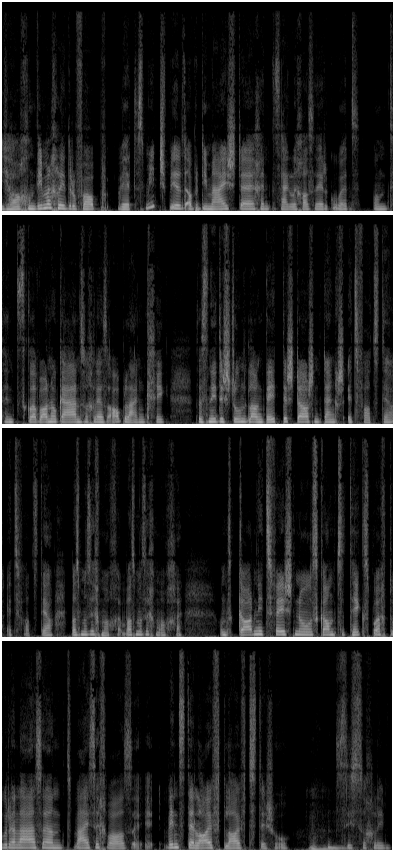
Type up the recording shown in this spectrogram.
ja, kommt immer ein bisschen darauf ab, wer das mitspielt, aber die meisten können das eigentlich auch sehr gut und haben das, glaube ich, auch noch gerne so ein bisschen als Ablenkung, dass du nicht eine Stunde lang dort stehst und denkst, jetzt fährt's der, jetzt fährt's der, was muss ich machen, was muss ich machen? Und gar nicht zu fest noch das ganze Textbuch durchlesen und weiss ich was. Wenn es dann läuft, läuft es dann schon. Mhm. Das ist so ein bisschen,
